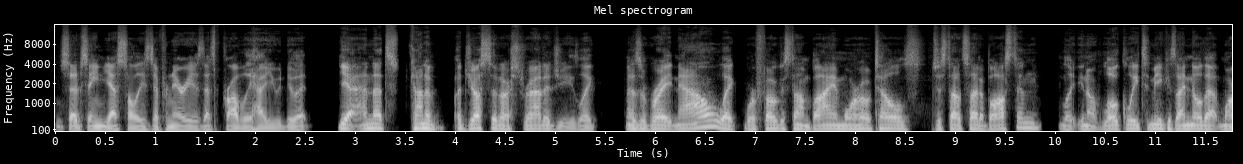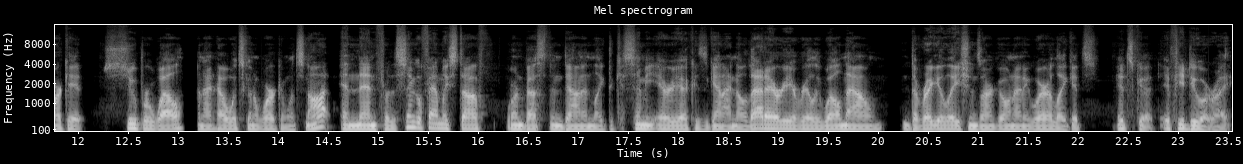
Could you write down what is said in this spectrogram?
instead of saying yes to all these different areas, that's probably how you would do it. Yeah. And that's kind of adjusted our strategy. Like as of right now, like we're focused on buying more hotels just outside of Boston, like, you know, locally to me, because I know that market super well and I know what's going to work and what's not. And then for the single family stuff, we're investing down in like the Kissimmee area, because again, I know that area really well now. The regulations aren't going anywhere. Like it's, it's good if you do it right.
